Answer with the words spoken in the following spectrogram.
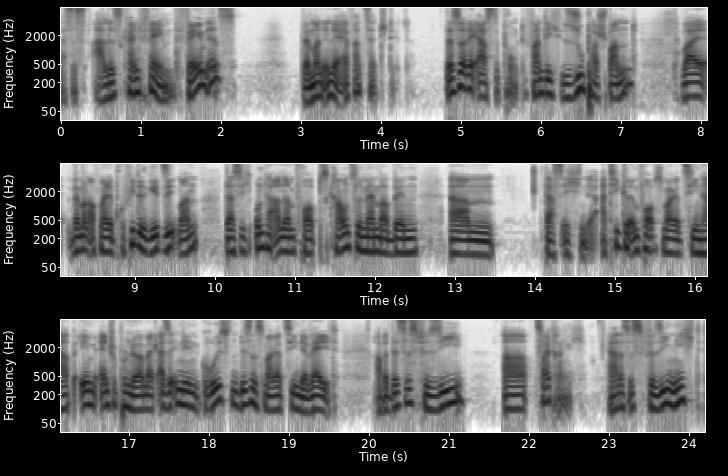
das ist alles kein Fame. Fame ist, wenn man in der FAZ steht. Das war der erste Punkt. Fand ich super spannend, weil wenn man auf meine Profile geht, sieht man, dass ich unter anderem Forbes Council Member bin, ähm, dass ich Artikel im Forbes Magazin habe, im Entrepreneur Mag, also in den größten Business Magazinen der Welt. Aber das ist für sie äh, zweitrangig. Ja, das ist für sie nicht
